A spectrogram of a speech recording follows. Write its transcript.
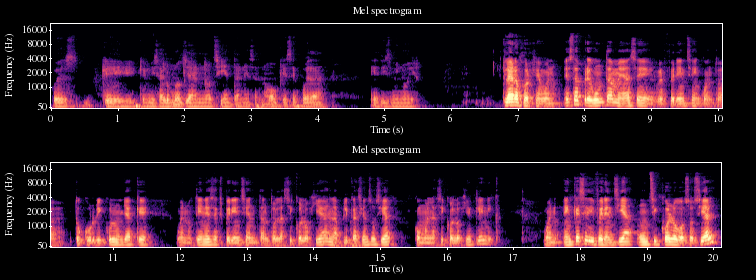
pues que, que mis alumnos ya no sientan esa, ¿no? O que se pueda eh, disminuir. Claro, Jorge. Bueno, esta pregunta me hace referencia en cuanto a tu currículum, ya que, bueno, tienes experiencia en tanto la psicología, en la aplicación social, como en la psicología clínica. Bueno, ¿en qué se diferencia un psicólogo social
